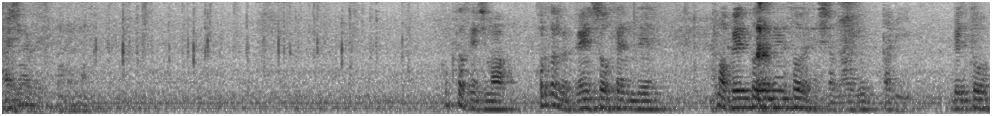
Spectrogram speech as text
ゃない。ですか北斗選手、まあ、これまでの前哨戦で、まあ、ベルトでメンソーレ選手を殴ったり、ベルトを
